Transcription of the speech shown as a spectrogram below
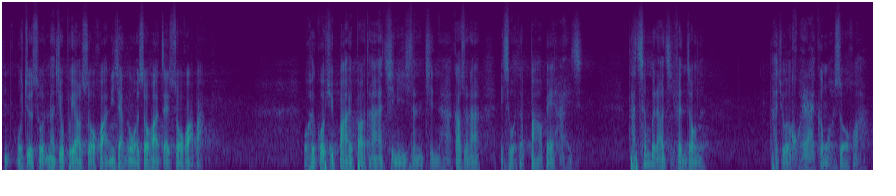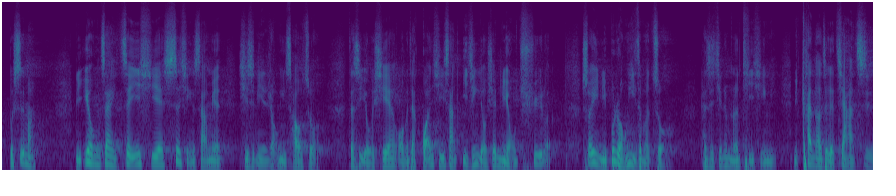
我就说：“那就不要说话，你想跟我说话再说话吧。”我会过去抱一抱他，亲一声亲他，告诉他你是我的宝贝孩子。他撑不了几分钟的，他就会回来跟我说话，不是吗？你用在这一些事情上面，其实你容易操作，但是有些我们在关系上已经有些扭曲了，所以你不容易这么做。但是今天我们能提醒你，你看到这个价值，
